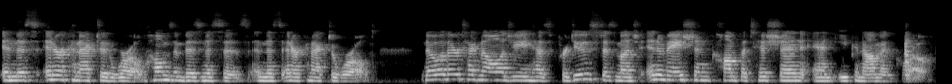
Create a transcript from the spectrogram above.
in this interconnected world, homes and businesses in this interconnected world. No other technology has produced as much innovation, competition, and economic growth.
